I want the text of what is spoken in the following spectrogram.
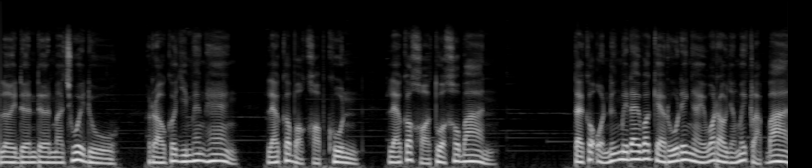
เลยเดินเดินมาช่วยดู เราก็ยิ้มแห้งๆ แล้วก็บอกขอบคุณ แล้วก็ขอตัวเข้าบ้าน แต่ก็อดนึกไม่ได้ว่าแกรู้ได้ไงว่าเรายังไม่กลับบ้าน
